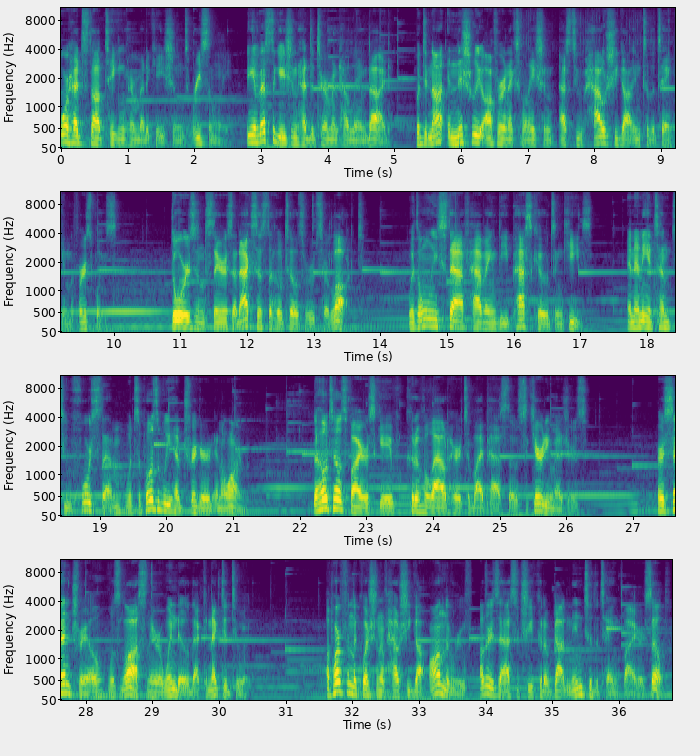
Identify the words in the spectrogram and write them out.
or had stopped taking her medications recently. The investigation had determined how Lam died, but did not initially offer an explanation as to how she got into the tank in the first place. Doors and stairs that access the hotel's roofs are locked, with only staff having the passcodes and keys, and any attempt to force them would supposedly have triggered an alarm. The hotel's fire escape could have allowed her to bypass those security measures, her scent trail was lost near a window that connected to it. Apart from the question of how she got on the roof, others asked if she could have gotten into the tank by herself.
